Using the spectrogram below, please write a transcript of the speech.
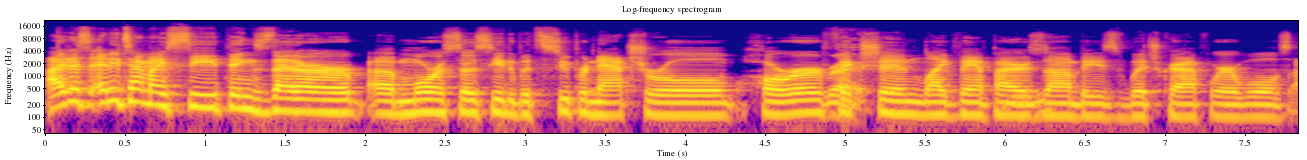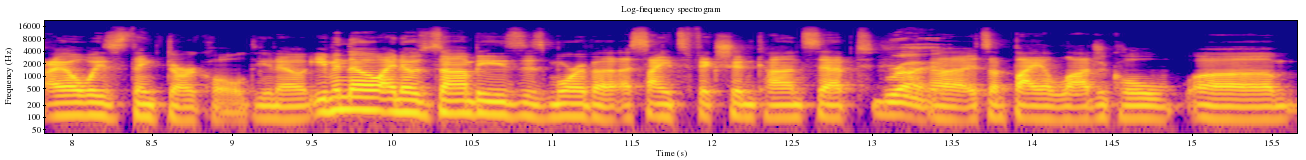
I just anytime I see things that are uh, more associated with supernatural horror Right. fiction, like vampires, Mhm. zombies, witchcraft, werewolves, I always think Darkhold. You know, even though I know zombies is more of a, a science fiction concept, Right. uh, it's a biological um,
